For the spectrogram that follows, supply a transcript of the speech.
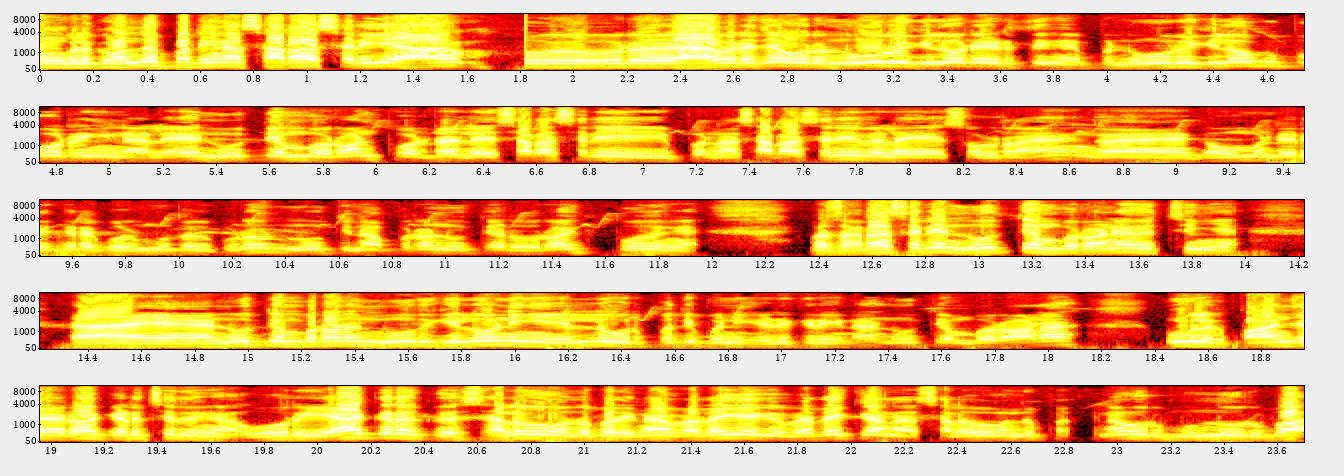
உங்களுக்கு வந்து பார்த்தீங்கன்னா சராசரியாக ஒரு ஆவரேஜாக ஒரு நூறு கிலோன்னு எடுத்துங்க. இப்போ நூறு கிலோவுக்கு போடுறீங்கனாலே நூற்றி ஐம்பது ரூபான்னு போட்டாலே சராசரி இப்போ நான் சராசரி விலையை சொல்கிறேன் இங்கே கவர்மெண்ட் எடுக்கிற கொள்முதல் கூட நூற்றி நாற்பது ரூபா நூற்றி அறுபது ரூபாய்க்கு போதுங்க. இப்போ சராசரியாக நூற்றி ஐம்பது ரூபானே வச்சுங்க. நூற்றி ஐம்பது ரூபா நூறு கிலோ நீங்கள் எள்ளு உற்பத்தி பண்ணி எடுக்கிறீங்கன்னா நூற்றி ஐம்பது ரூபானா உங்களுக்கு பாஞ்சாயிரம் ரூபா கிடைச்சிதுங்க ஒரு ஏக்கருக்கு செலவு வந்து பார்த்தீங்கன்னா விதை விதைக்கான செலவு வந்து பார்த்தீங்கன்னா ஒரு முந்நூறுரூபா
